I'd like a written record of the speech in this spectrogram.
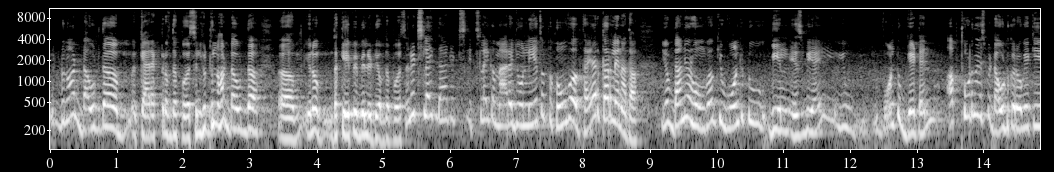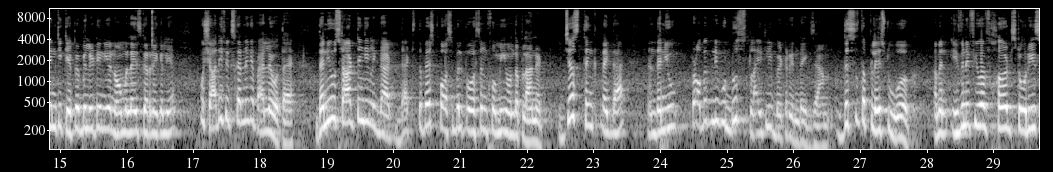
you do not doubt the character of the person you do not doubt the uh, you know the capability of the person it's like that it's it's like a marriage only ये तो homework था यार कर लेना था you have done your homework you wanted to be in SBI you want to get in अब थोड़ा ना इस पर डाउट करोगे कि इनकी कैपेबिलिटी नहीं है नॉर्मलाइज करने के लिए वो शादी फिक्स करने के पहले होता है then you start thinking like that that's the best possible person for me on the planet just think like that and then you probably would do slightly better in the exam. This is the place to work. I mean, even if you have heard stories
